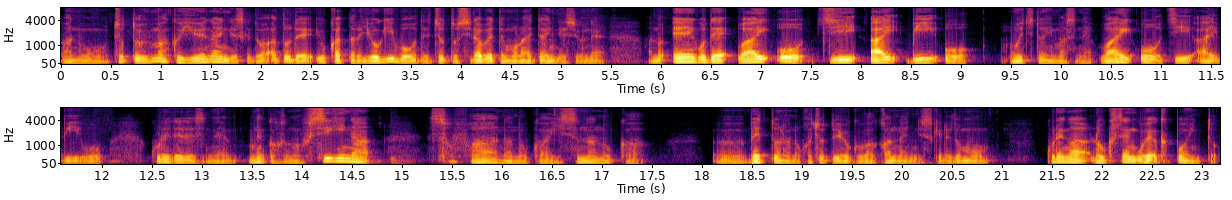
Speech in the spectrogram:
あのちょっとうまく言えないんですけど後でよかったらヨギボーでちょっと調べてもらいたいんですよね。あの英語で YOGIBO もう一度言いますね。YOGIBO これでですねなんかその不思議なソファーなのか椅子なのかベッドなのかちょっとよく分かんないんですけれどもこれが6500ポイント、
